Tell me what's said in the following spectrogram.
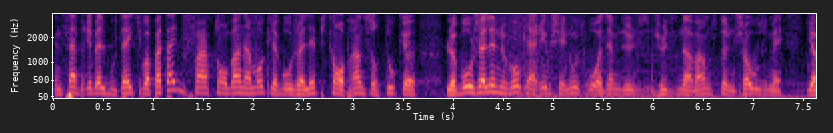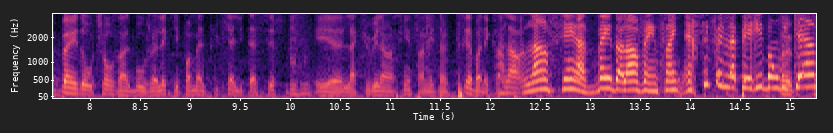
une sabre belle bouteille qui va peut-être vous faire tomber en amour avec le Beaujolais puis comprendre surtout que le Beaujolais nouveau qui arrive chez nous au troisième jeudi 10 novembre, c'est une chose, mais il y a bien d'autres choses dans le Beaujolais qui est pas mal plus qualitatif. Mm-hmm. Et euh, la cuvée L'Ancien, c'en est un très bon exemple. Alors, L'Ancien à 20,25 Merci, Phil Lapéry. Bon week-end.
